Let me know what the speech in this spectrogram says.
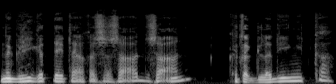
Nagrigat day ta ka sa saad, saan? katagladingit ka,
